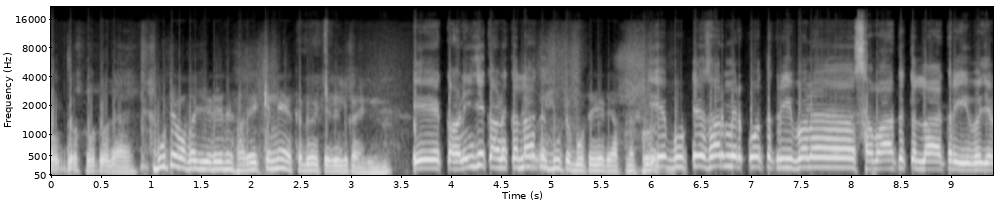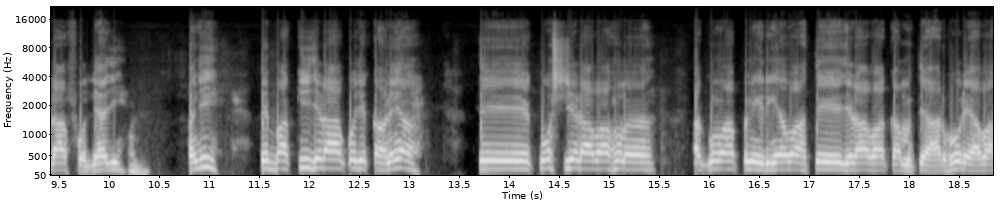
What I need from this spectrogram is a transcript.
ਉਧਰ ਫੋਟੋ ਲੈ। ਬੂਟੇ ਬਾਬਾ ਜੀ ਜਿਹੜੇ ਨੇ ਸਾਰੇ ਕਿੰਨੇ ਏਕੜ ਦੇ ਵਿੱਚ ਜਿਹੜੇ ਲਗਾਏ ਗਏ ਨੇ? ਇਹ ਕਾਣੀ ਜੇ ਕਣ ਕੱਲਾ ਇਹ ਬੂਟੇ ਬੂਟੇ ਜਿਹੜੇ ਆਪਣੇ ਇਹ ਬੂਟੇ ਸਰ ਮੇਰੇ ਕੋਲ ਤਕਰੀਬਨ ਸਵਾ ਕੁ ਕਿੱਲਾ ਕਰੀਬ ਜਿਹੜਾ ਫੁੱਲਿਆ ਜੀ। ਹਾਂਜੀ। ਤੇ ਬਾਕੀ ਜਿਹੜਾ ਕੁਝ ਕਾਣਿਆ ਤੇ ਕੁਛ ਜਿਹੜਾ ਵਾ ਹੁਣ ਅੱਗੋਂ ਆ ਪਨੀਰੀਆਂ ਵਾਸਤੇ ਜਿਹੜਾ ਵਾ ਕੰਮ ਤਿਆਰ ਹੋ ਰਿਹਾ ਵਾ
